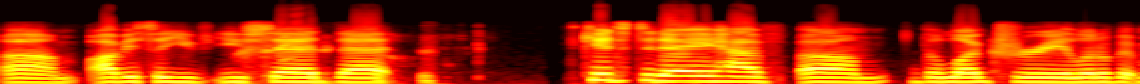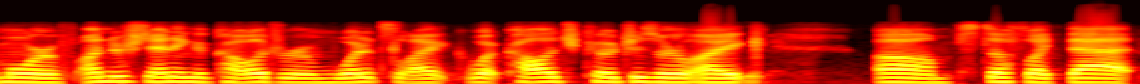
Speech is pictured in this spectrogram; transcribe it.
Um, obviously, you you said that kids today have um, the luxury a little bit more of understanding a college room, what it's like, what college coaches are like, um, stuff like that.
